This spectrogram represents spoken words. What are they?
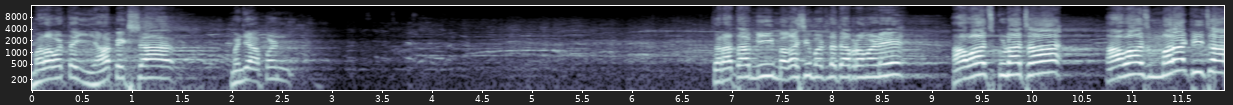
मला वाटतं ह्यापेक्षा म्हणजे आपण तर आता मी मगाशी म्हटलं त्याप्रमाणे आवाज कुणाचा? आवाज मराठीचा.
